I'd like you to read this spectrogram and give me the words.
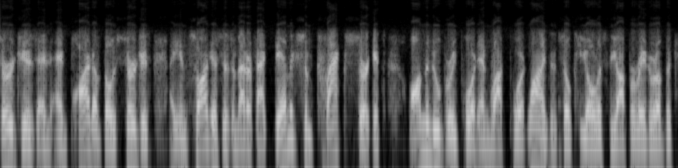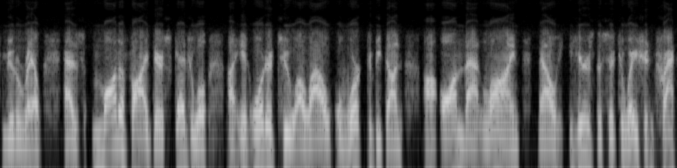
surges, and, and part of those surges uh, in Saugus, as a matter of fact, damaged some track circuits on the Newburyport and Rockport lines. And so Keolis, the operator of the commuter rail, has modified their schedule uh, in order to allow work to be done uh, on that line. Now, here's the situation. Track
